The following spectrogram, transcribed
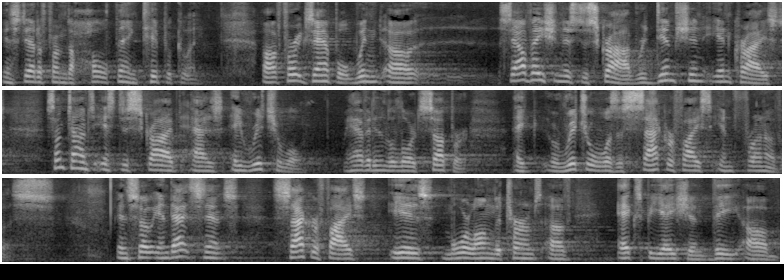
instead of from the whole thing typically. Uh, for example, when uh, salvation is described, redemption in Christ, Sometimes it's described as a ritual. We have it in the Lord's Supper. A, a, ritual was a sacrifice in front of us. And so, in that sense, sacrifice is more along the terms of expiation. The, um,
